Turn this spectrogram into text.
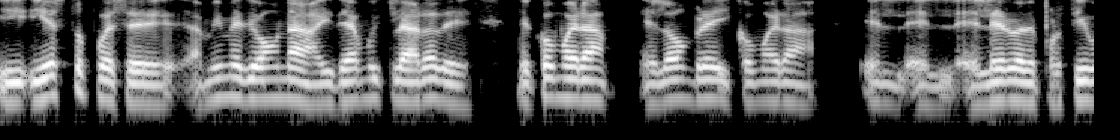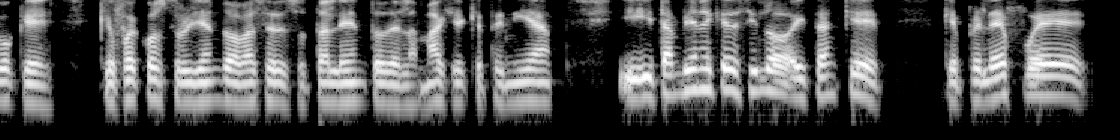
Y, esto pues eh, a mí me dio una idea muy clara de, cómo era el hombre y cómo era el, héroe deportivo que, que, fue construyendo a base de su talento, de la magia que tenía. Y, también hay que decirlo, Aitán, que, que Pelé fue,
